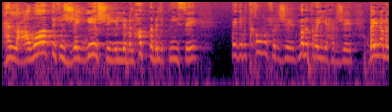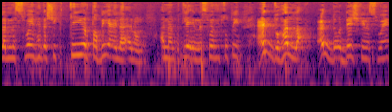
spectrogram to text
هالعواطف الجياشة اللي بنحطها بالكنيسة هيدي بتخوف الرجال ما بتريح الرجال بينما للنسوان هذا شيء كثير طبيعي لهم أنا بتلاقي النسوان مبسوطين. عدوا هلأ عدوا قديش في نسوان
